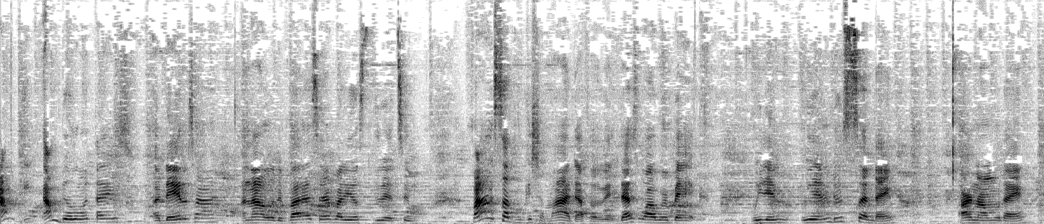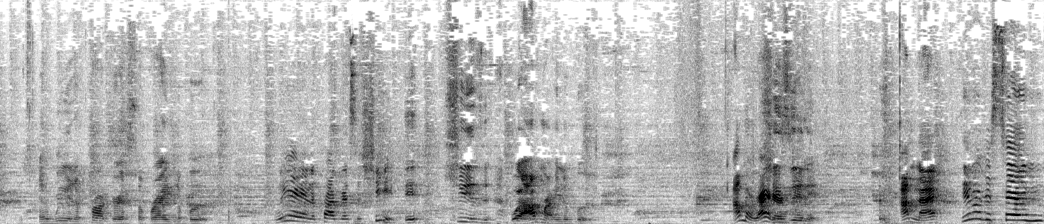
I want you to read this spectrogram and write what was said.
I'm I'm dealing with things a day at a time, and I would advise everybody else to do that too. Find something to get your mind off of it. That's why we're back. We didn't we didn't do Sunday, our normal day. And we're in the progress of writing a book. We ain't in the progress of shit. She's well, I'm writing a book. I'm a writer. She's in it. I'm not. Didn't I just tell you?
